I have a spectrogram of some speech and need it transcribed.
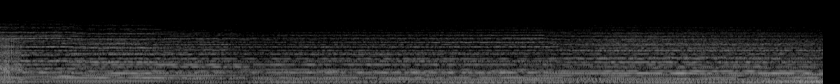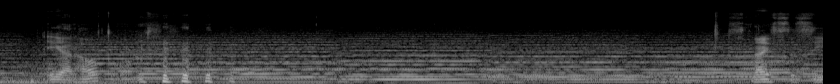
You got Hawthorne. it's nice to see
